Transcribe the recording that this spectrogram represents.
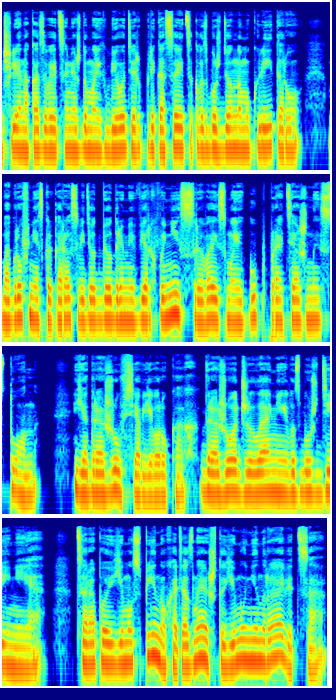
член оказывается между моих бедер, прикасается к возбужденному клитору. Багров несколько раз ведет бедрами вверх-вниз, срывая с моих губ протяжный стон. Я дрожу вся в его руках, дрожу от желания и возбуждения. Царапаю ему спину, хотя знаю, что ему не нравится.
